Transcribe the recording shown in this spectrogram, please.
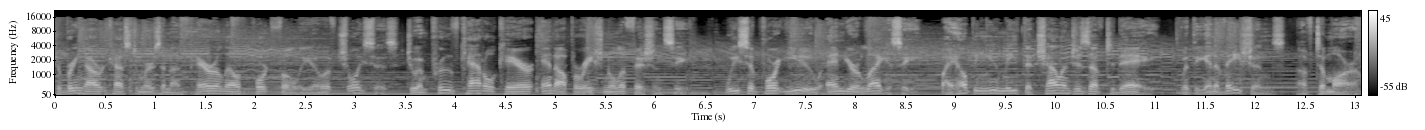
to bring our customers an unparalleled portfolio of choices to improve cattle care and operational efficiency. We support you and your legacy by helping you meet the challenges of today with the innovations of tomorrow.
